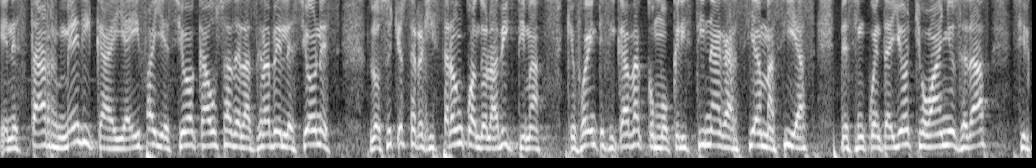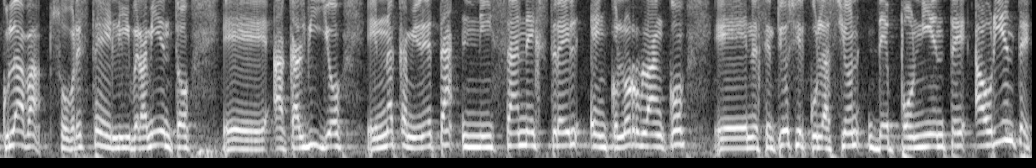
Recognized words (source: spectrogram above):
en Star Médica y ahí falleció a causa de las graves lesiones. Los hechos se registraron cuando la víctima, que fue identificada como Cristina García Macías, de 58 años de edad, circulaba sobre este libramiento eh, a Calvillo en una camioneta Nissan X-Trail en color blanco eh, en el sentido de circulación de poniente a oriente.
